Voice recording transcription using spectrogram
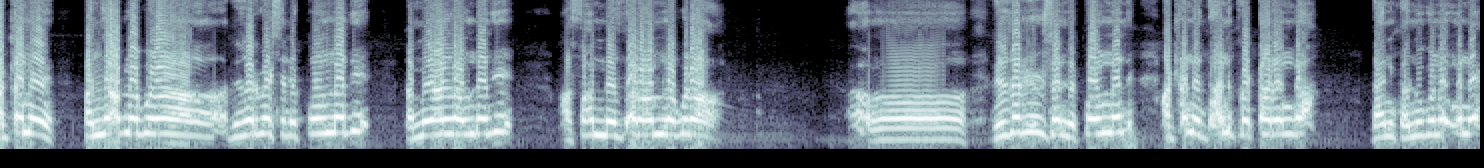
అట్లనే పంజాబ్లో కూడా రిజర్వేషన్ ఎక్కువ ఉన్నది తమిళనాడులో ఉన్నది అస్సాం మిజోరాంలో కూడా రిజర్వేషన్ ఎక్కువ ఉన్నది. అట్లనే దాని ప్రకారంగా దానికి అనుగుణంగానే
